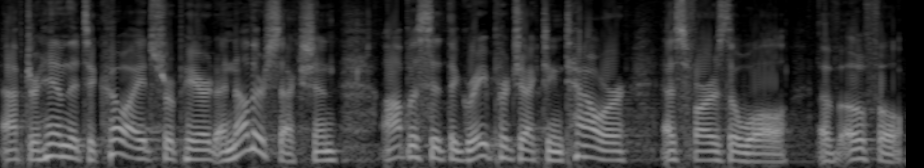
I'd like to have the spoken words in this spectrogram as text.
After him, the Tekoites repaired another section opposite the great projecting tower as far as the wall of Ophel.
